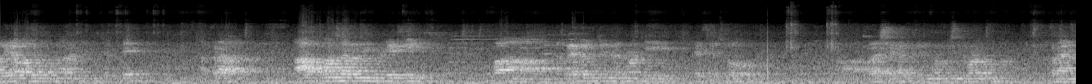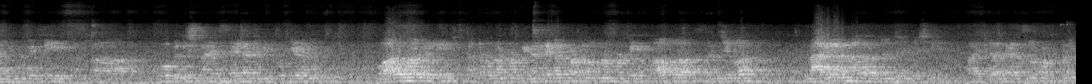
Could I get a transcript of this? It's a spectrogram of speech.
వేరే వాళ్ళు ఉన్నారని చెప్పి చెప్తే అక్కడ ఆ సమాచారాన్ని ఇమీడియట్లీ అక్కడ కలిపినటువంటి ఎస్హెచ్ఓ రాజశేఖర్ ఇన్ఫర్మేషన్ ఇవ్వడం అక్కడ పెట్టి గోపికృష్ణ ఎస్ఐ గారిని రిపోర్ట్ చేయడం వారు కూడా వెళ్ళి అక్కడ ఉన్నటువంటి నగరికల్ పట్టణంలో ఉన్నటువంటి ఆపుల సంజీవ నాగిల నాగరాజు అని చెప్పేసి ఆ ఇద్దరు నేరస్తులు పట్టుకొని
